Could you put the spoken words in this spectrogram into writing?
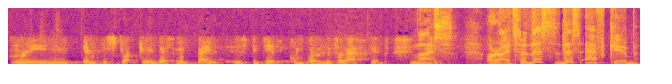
Green Infrastructure Investment Bank is the GIB component of AFGIB. Nice. All right. So this this AFGIB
